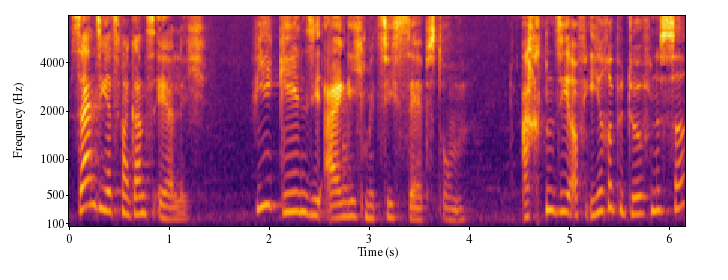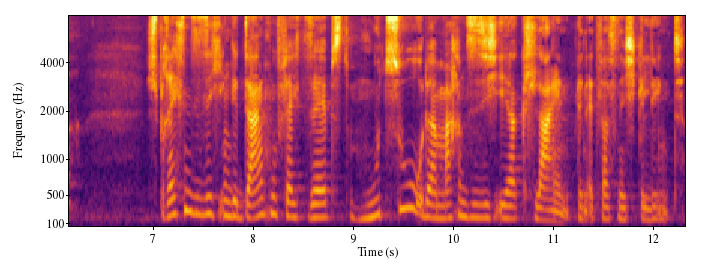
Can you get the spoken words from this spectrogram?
Seien Sie jetzt mal ganz ehrlich. Wie gehen Sie eigentlich mit sich selbst um? Achten Sie auf Ihre Bedürfnisse? Sprechen Sie sich in Gedanken vielleicht selbst Mut zu oder machen Sie sich eher klein, wenn etwas nicht gelingt?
